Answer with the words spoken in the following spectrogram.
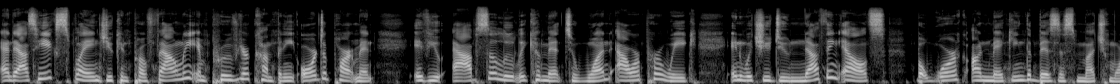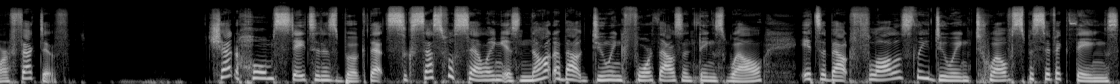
And as he explains, you can profoundly improve your company or department if you absolutely commit to one hour per week in which you do nothing else but work on making the business much more effective. Chet Holmes states in his book that successful selling is not about doing 4,000 things well. It's about flawlessly doing 12 specific things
